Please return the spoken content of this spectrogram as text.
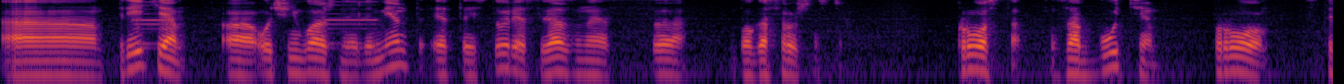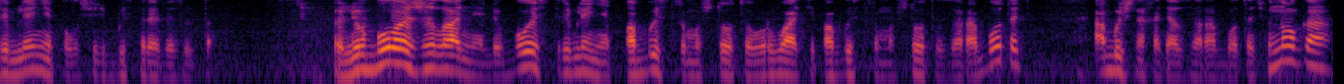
А, третье, а, очень важный элемент, это история, связанная с долгосрочностью. Просто забудьте про стремление получить быстрый результат. Любое желание, любое стремление по-быстрому что-то урвать и по-быстрому что-то заработать, обычно хотят заработать много,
